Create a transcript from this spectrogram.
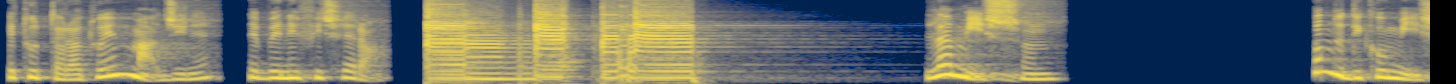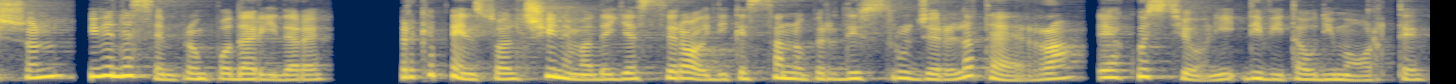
e tutta la tua immagine ne beneficerà. La mission. Quando dico mission mi viene sempre un po' da ridere, perché penso al cinema degli asteroidi che stanno per distruggere la Terra e a questioni di vita o di morte.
